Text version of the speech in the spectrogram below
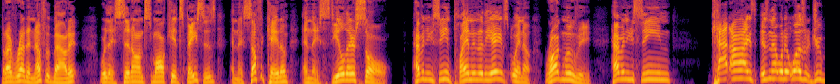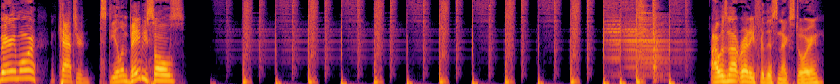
but I've read enough about it where they sit on small kids' faces and they suffocate them and they steal their soul. Haven't you seen Planet of the Apes? Wait, no, wrong movie. Haven't you seen Cat Eyes? Isn't that what it was with Drew Barrymore? Cats are stealing baby souls. I was not ready for this next story.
